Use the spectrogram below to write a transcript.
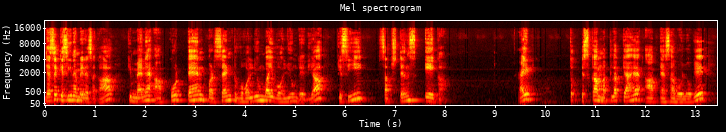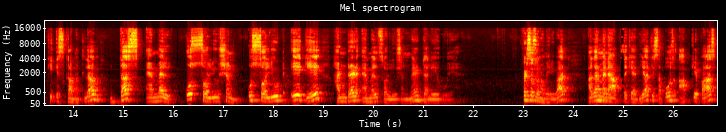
जैसे किसी ने मेरे से कहा कि मैंने आपको 10 परसेंट वॉल्यूम बाई वॉल्यूम दे दिया किसी सब्सटेंस ए का राइट तो इसका मतलब क्या है? आप ऐसा बोलोगे कि इसका मतलब 10 एम उस सॉल्यूशन उस सॉल्यूट ए के 100 एम सॉल्यूशन में डले हुए हैं। फिर से सुनो मेरी बात। अगर मैंने आपसे कह दिया कि सपोज़ आपके पास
